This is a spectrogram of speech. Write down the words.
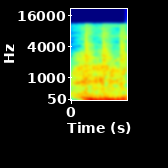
Ah.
